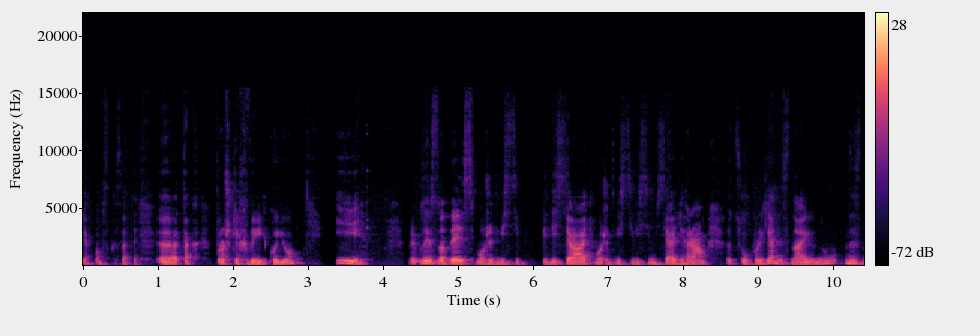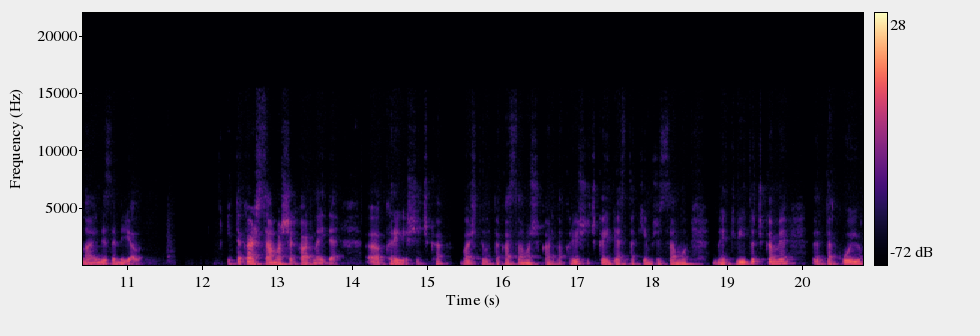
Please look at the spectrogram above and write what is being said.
як вам сказати, е, так трошки хвилькою. І приблизно десь, може, 250, може 280 грам цукру. Я не знаю, ну не знаю, не заміряла. І така ж сама шикарна йде е, кришечка. Бачите, от така сама шикарна кришечка йде з такими ж самими квіточками, е, такою,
